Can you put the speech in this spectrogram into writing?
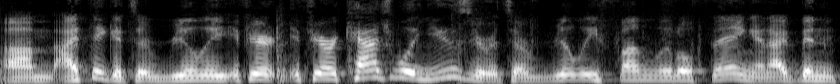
um, I think it's a really, if you're if you're a casual user, it's a really fun little thing. And I've been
